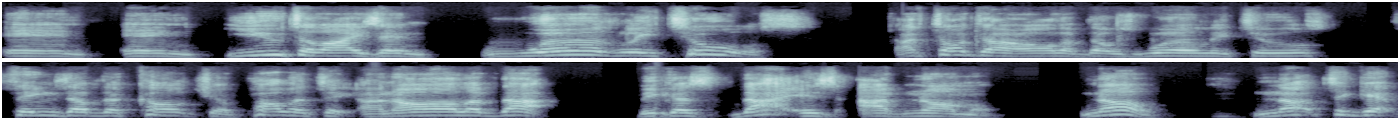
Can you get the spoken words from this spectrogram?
in, in utilizing worldly tools. I've talked about all of those worldly tools, things of the culture, politics, and all of that, because that is abnormal. No, not to get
